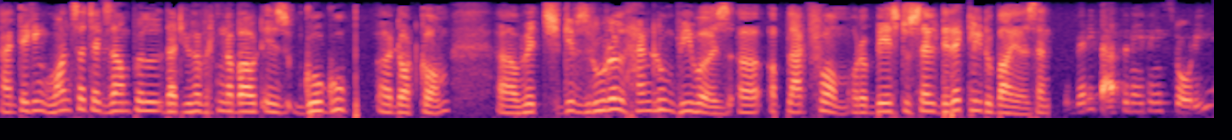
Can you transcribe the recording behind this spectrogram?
and taking one such example that you have written about is gocoop.com, uh, uh, which gives rural handloom weavers uh, a platform or a base to sell directly to buyers. And very fascinating story.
